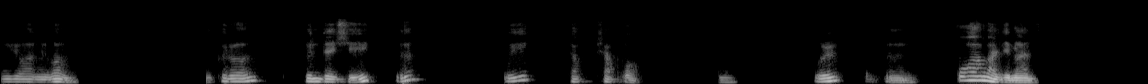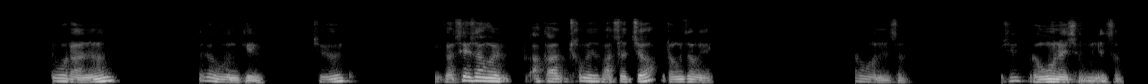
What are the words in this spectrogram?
강조하는 건 그런 근대시의 작, 작곡을 음, 포함하지만 또라는 새로운 길, 즉 그러니까 세상을 아까 처음에 봤었죠? 영성의 차원에서, 그치? 영혼의 차원에서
